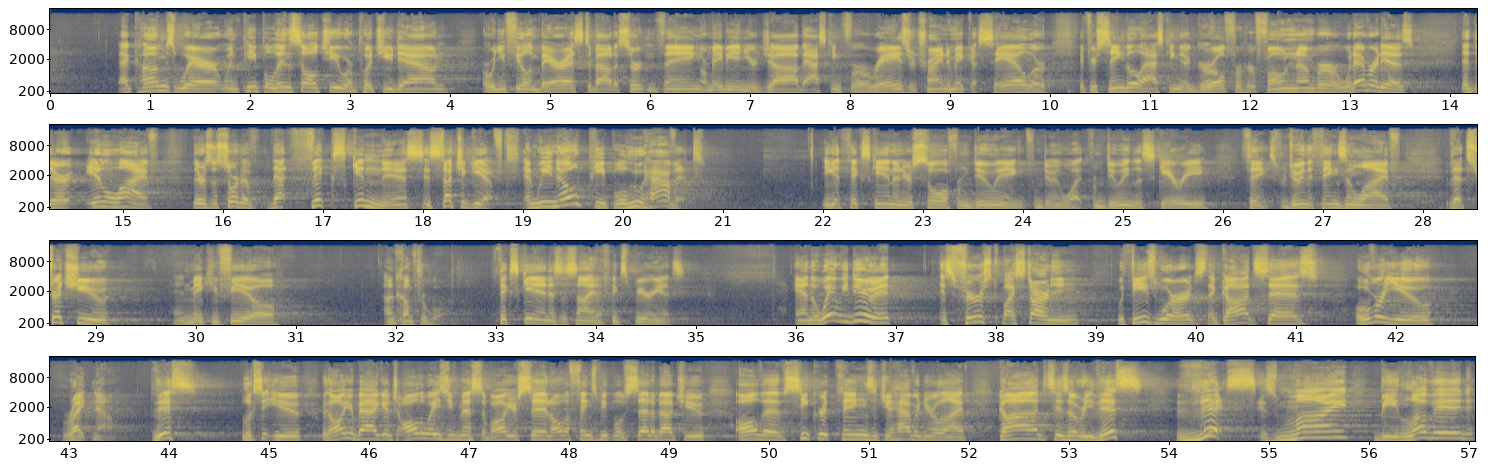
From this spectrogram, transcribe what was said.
That comes where when people insult you or put you down, or when you feel embarrassed about a certain thing, or maybe in your job asking for a raise or trying to make a sale, or if you're single, asking a girl for her phone number, or whatever it is, that they're in life, there's a sort of that thick skinness is such a gift. And we know people who have it. You get thick skin on your soul from doing, from doing what? From doing the scary things, from doing the things in life that stretch you and make you feel uncomfortable. Thick skin is a sign of experience. And the way we do it is first by starting with these words that God says over you right now. This looks at you with all your baggage, all the ways you've messed up, all your sin, all the things people have said about you, all the secret things that you have in your life. God says over you, This, this is my beloved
